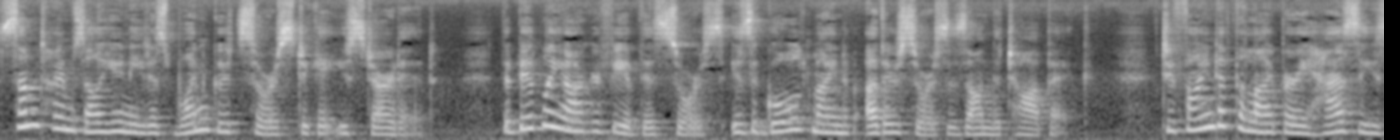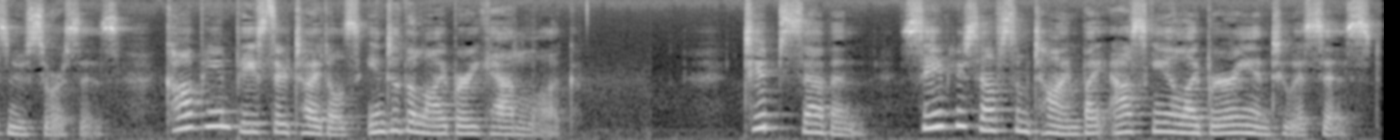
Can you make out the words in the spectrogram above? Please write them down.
Sometimes all you need is one good source to get you started. The bibliography of this source is a goldmine of other sources on the topic. To find if the library has these new sources, copy and paste their titles into the library catalog. Tip 7. Save yourself some time by asking a librarian to assist.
